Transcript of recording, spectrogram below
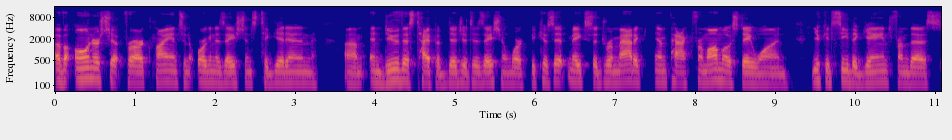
of ownership for our clients and organizations to get in um, and do this type of digitization work because it makes a dramatic impact from almost day one. You could see the gains from this.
